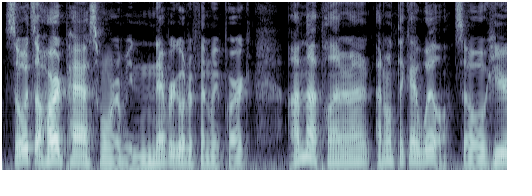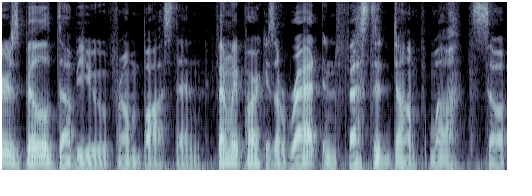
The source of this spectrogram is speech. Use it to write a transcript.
So it's a hard pass for him. You never go to Fenway Park. I'm not planning on it. I don't think I will. So here's Bill W. from Boston. Fenway Park is a rat infested dump. Well, so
